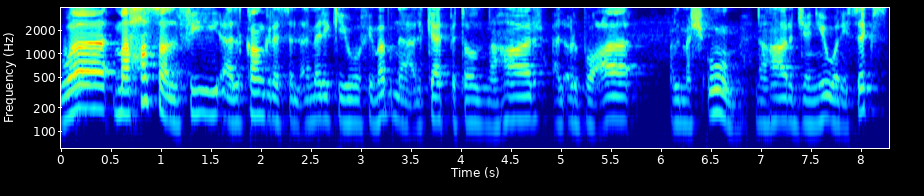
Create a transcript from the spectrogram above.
وما حصل في الكونغرس الأمريكي هو في مبنى الكابيتول نهار الأربعاء المشؤوم نهار جانيوري 6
